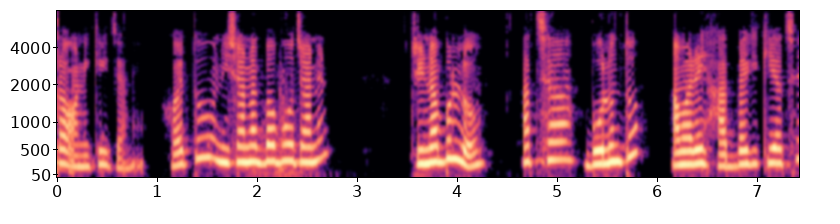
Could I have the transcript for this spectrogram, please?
তা অনেকেই জানে। হয়তো নিশানাথবাবুও জানেন? ট্রিনা বলল আচ্ছা বলুন তো, আমার এই হাত ব্যাগে কি আছে?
